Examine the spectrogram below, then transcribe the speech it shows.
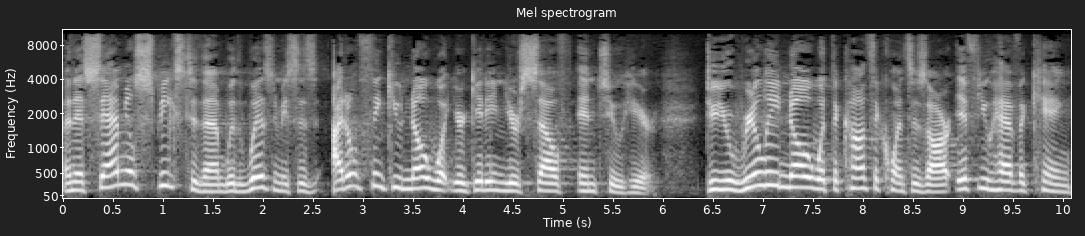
And as Samuel speaks to them with wisdom, he says, I don't think you know what you're getting yourself into here. Do you really know what the consequences are if you have a king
